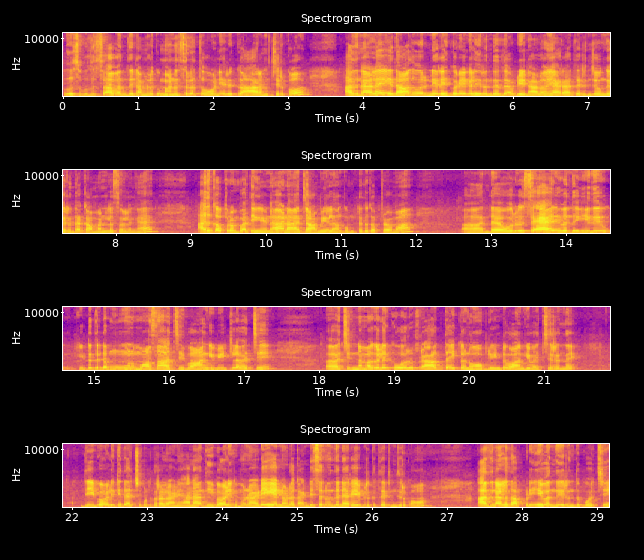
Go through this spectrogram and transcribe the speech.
புதுசு புதுசாக வந்து நம்மளுக்கு மனசில் தோணி ஆரம்பிச்சிருக்கோம். அதனால் ஏதாவது ஒரு நிறை குறைகள் இருந்தது அப்படின்னாலும் யாராவது தெரிஞ்சவங்க இருந்தால் கமெண்டில் சொல்லுங்கள் அதுக்கப்புறம் பார்த்தீங்கன்னா நான் சாமியெல்லாம் கும்பிட்டதுக்கப்புறமா அந்த ஒரு சேரீ வந்து இது கிட்டத்தட்ட மூணு மாதம் ஆச்சு வாங்கி வீட்டில் வச்சு சின்ன மகளுக்கு ஒரு ஃப்ராக் தைக்கணும் அப்படின்ட்டு வாங்கி வச்சுருந்தேன். தீபாவளிக்கு தைச்சி கொடுத்துடலானே ஆனால் தீபாவளிக்கு முன்னாடியே என்னோடய கண்டிஷன் வந்து நிறைய பேருக்கு தெரிஞ்சிருக்கும். அதனால அது அப்படியே வந்து இருந்து போச்சு.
